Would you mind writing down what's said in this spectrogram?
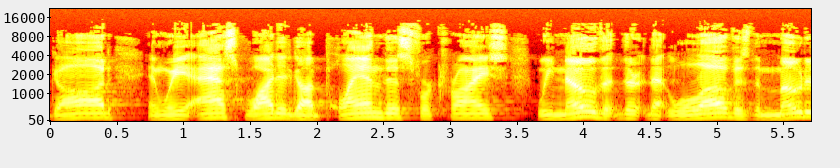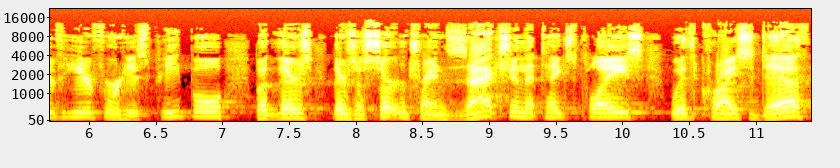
God. And we ask, why did God plan this for Christ? We know that, there, that love is the motive here for his people, but there's, there's a certain transaction that takes place with Christ's death.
